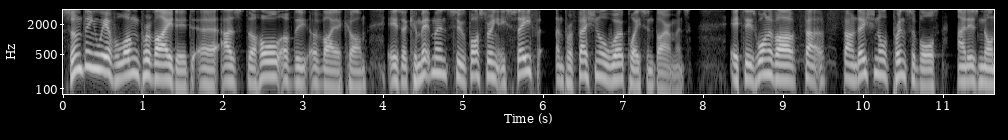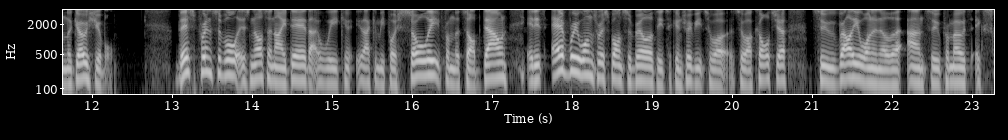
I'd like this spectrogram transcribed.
Something we have long provided uh, as the whole of the of Viacom is a commitment to fostering a safe and professional workplace environment. It is one of our fo- foundational principles and is non-negotiable. This principle is not an idea that we can, that can be pushed solely from the top down. It is everyone's responsibility to contribute to our to our culture, to value one another, and to promote ex-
